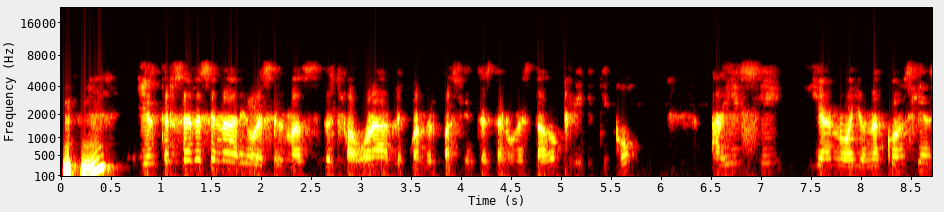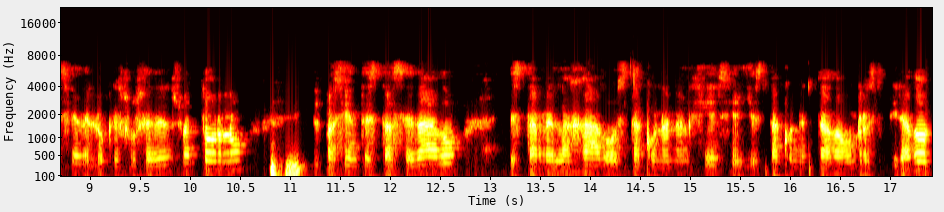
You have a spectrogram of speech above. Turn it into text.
Y el tercer escenario es el más desfavorable, cuando el paciente está en un estado crítico. Ahí sí ya no hay una conciencia de lo que sucede en su entorno, el paciente está sedado, está relajado, está con analgesia y está conectado a un respirador.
